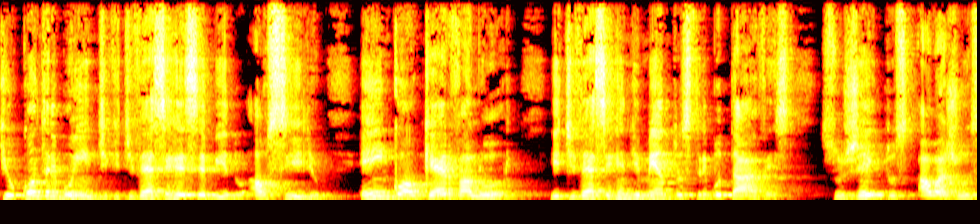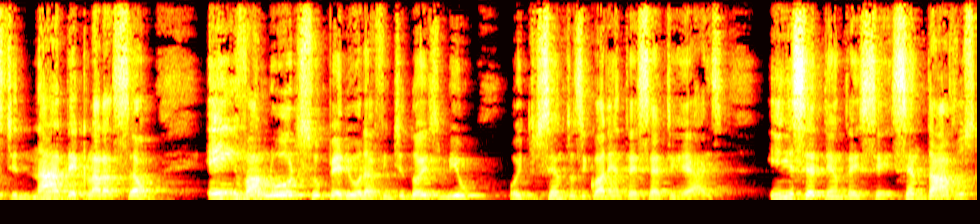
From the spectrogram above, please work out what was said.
que o contribuinte que tivesse recebido auxílio em qualquer valor e tivesse rendimentos tributáveis sujeitos ao ajuste na declaração em valor superior a R$ 22.847,76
